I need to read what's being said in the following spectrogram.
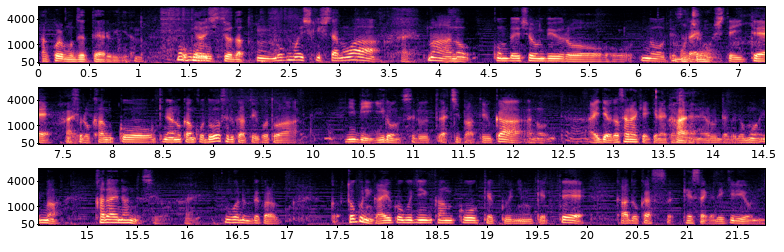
うん、あこれも絶対やるべきだと、うん、沖縄に必要だと、うん、僕も意識したのは、はい、まあ、あのコンベンションビューローの手伝いもしていて、はい、その観光沖縄の観光をどうするかということは日々議論する立場というかあのアイデアを出さなきゃいけない立場にあるんだけども、はい、今課題なんですよ、はい、これだから特に外国人観光客に向けてカード決済ができるように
